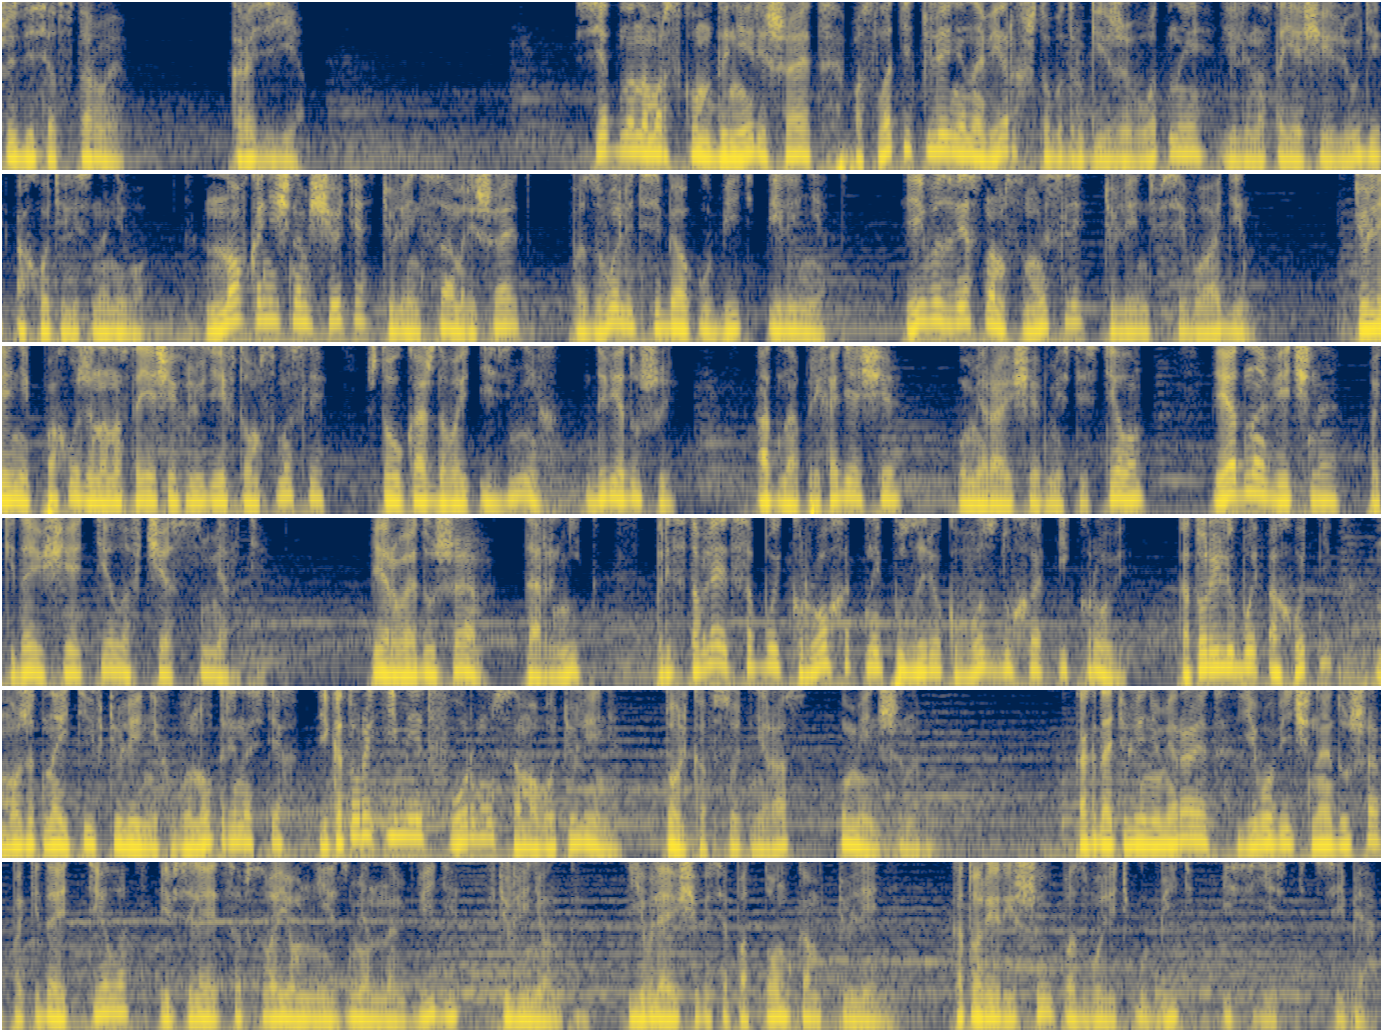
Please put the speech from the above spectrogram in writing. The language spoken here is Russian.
62. Кразье. Седна на морском дне решает послать тюленя наверх, чтобы другие животные или настоящие люди охотились на него. Но в конечном счете тюлень сам решает, позволить себя убить или нет. И в известном смысле тюлень всего один. Тюлени похожи на настоящих людей в том смысле, что у каждого из них две души. Одна приходящая, умирающая вместе с телом, и одна вечная, покидающая тело в час смерти. Первая душа, Тарник, представляет собой крохотный пузырек воздуха и крови, который любой охотник может найти в тюленях внутренностях и который имеет форму самого тюленя, только в сотни раз уменьшенного. Когда тюлень умирает, его вечная душа покидает тело и вселяется в своем неизменном виде в тюлененка, являющегося потомком тюленя который решил позволить убить и съесть себя.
